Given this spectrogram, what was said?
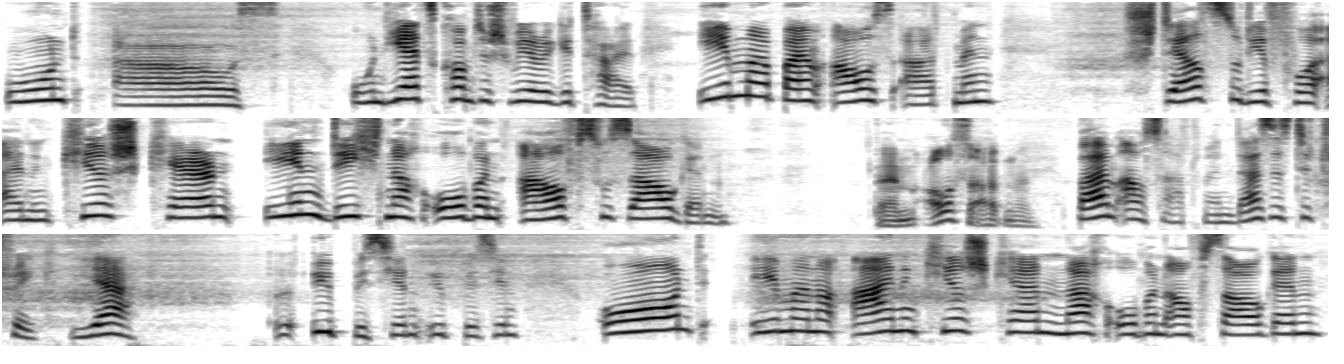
und aus. Und jetzt kommt der schwierige Teil. Immer beim Ausatmen stellst du dir vor, einen Kirschkern in dich nach oben aufzusaugen. Beim Ausatmen? Beim Ausatmen, das ist der Trick. Ja, üb bisschen, üb bisschen. Und immer noch einen Kirschkern nach oben aufsaugen.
